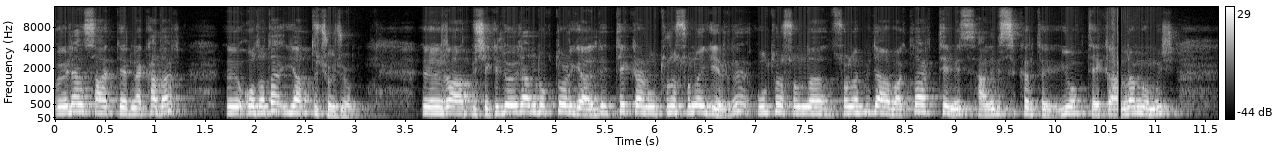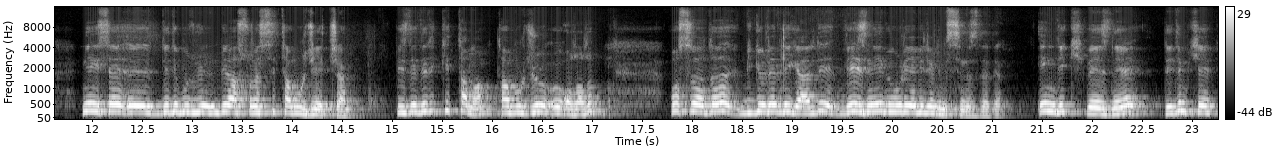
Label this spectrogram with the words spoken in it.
Öğlen saatlerine kadar e, odada yattı çocuğum. E, Rahat bir şekilde. Öğlen doktor geldi. Tekrar ultrasona girdi. Ultrasonda sonra bir daha baktılar temiz. Hani bir sıkıntı yok. Tekrarlamamış. Neyse e, dedi bu biraz sonra sizi taburcu edeceğim. Biz de dedik ki tamam taburcu e, olalım. O sırada bir görevli geldi. Vezne'ye bir uğrayabilir misiniz dedi. İndik Vezne'ye. Dedim ki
